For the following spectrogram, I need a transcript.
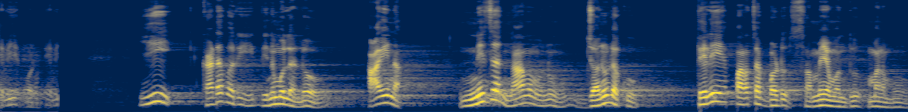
తెలియబడు ఈ కడవరి దినములలో ఆయన నిజ నామమును జనులకు తెలియపరచబడు సమయమందు మనము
